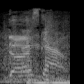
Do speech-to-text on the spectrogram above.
Let's go.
